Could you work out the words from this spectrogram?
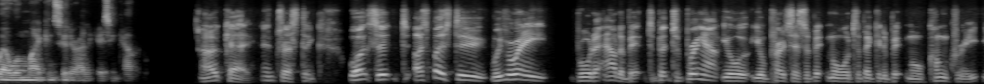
where one might consider allocating capital. Okay, interesting. Well, so I suppose to we've already brought it out a bit, but to bring out your your process a bit more, to make it a bit more concrete,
